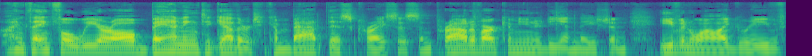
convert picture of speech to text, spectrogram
I'm thankful we are all banding together to combat this crisis and proud of our community and nation, even while I grieve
